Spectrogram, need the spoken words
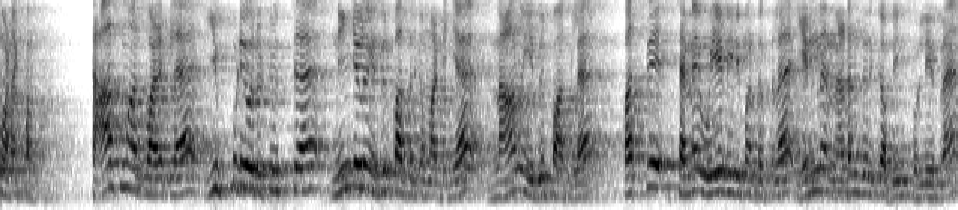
வணக்கம். டாஸ்மார்க் வழக்கில் இப்படி ஒரு ட்விஸ்ட்டை நீங்களும் எதிர்பார்த்திருக்க மாட்டீங்க. நானும் எதிர்பார்க்கல. ஃபஸ்ட்டு சென்னை உயர்நீதிமன்றத்தில் என்ன நடந்திருக்கு அப்படின்னு சொல்லிடுறேன்.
